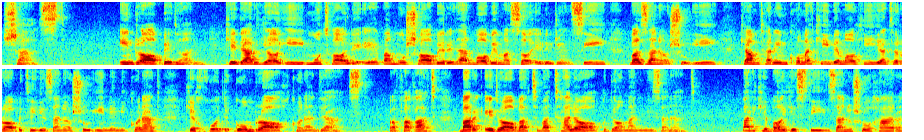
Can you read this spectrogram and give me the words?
شست. این را بدان که دریایی مطالعه و مشابره در باب مسائل جنسی و زناشویی کمترین کمکی به ماهیت رابطه زناشویی نمی کند که خود گمراه کننده است و فقط بر ادابت و طلاق دامن می‌زند بلکه بایستی زن و شوهر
